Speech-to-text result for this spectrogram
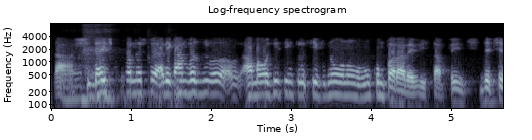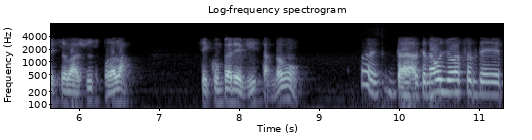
Da, și de aici pornește, adică am văzut, am auzit inclusiv, nu, nu, nu cumpăra revista. Păi de ce, să-l ajut pe ăla? Să-i cumpere revista? Nu. Bă, dar când auzi o astfel de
